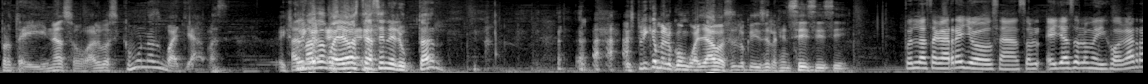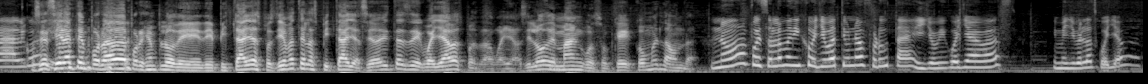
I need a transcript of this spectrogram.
proteínas o algo así, como unas guayabas. Explica- Además, las guayabas te hacen eructar. Explícamelo con guayabas, es lo que dice la gente. Sí, sí, sí. Pues las agarré yo, o sea, sol- ella solo me dijo, agarra algo. O sea, y- si era temporada, por ejemplo, de, de pitayas, pues llévate las pitayas. Si ahorita es de guayabas, pues las guayabas. Y luego de mangos, ¿o qué? ¿Cómo es la onda? No, pues solo me dijo, llévate una fruta. Y yo vi guayabas y me llevé las guayabas.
